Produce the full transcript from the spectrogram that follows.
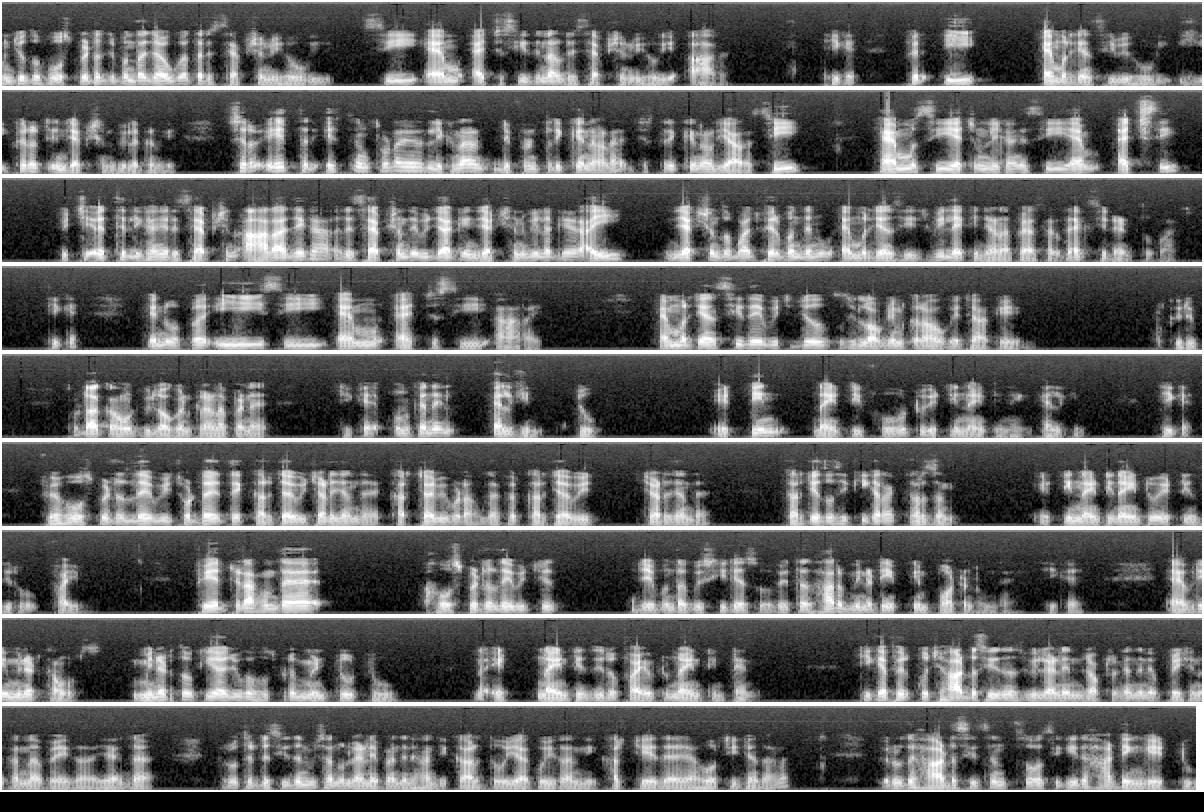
ਹੁਣ ਜਦੋਂ ਹਸਪੀਟਲ 'ਚ ਬੰਦਾ ਜਾਊਗਾ ਤਾਂ ਰਿਸੈਪਸ਼ਨ ਵੀ ਹੋਊਗੀ ਸੀ ਐਮ ਐਚ ਸੀ ਦੇ ਨਾਲ ਰਿਸੈਪਸ਼ਨ ਵੀ ਹੋਗੀ ਆਰ ਠੀਕ ਹੈ? ਫਿਰ e ਈ ਐਮਰਜੈਂਸੀ ਵੀ ਹੋਊਗੀ ਈ ਫਿਰ ਉਹ ਇੰਜੈਕਸ਼ਨ ਵੀ ਲੱਗਣਗੇ। ਸਿਰਫ ਇਹ ਇਸ ਨੂੰ ਥੋੜਾ ਜਿਹਾ ਲਿਖਣਾ ਡਿਫਰੈਂਟ ਤਰੀਕੇ ਨਾਲ ਹੈ, ਜਿਸ ਤਰੀਕੇ ਨਾਲ ਯਾਦ ਸੀ ਐਮ ਸੀ ਐਚ ਨੂੰ ਲਿਖਾਂਗੇ ਸੀ ਐਮ ਐਚ ਸੀ ਪਿੱਛੇ ਇੱਥੇ ਲਿਖਾਂਗੇ ਰਿਸੈਪਸ਼ਨ ਆਰ ਆ ਜਾਏਗਾ। ਰਿਸੈਪਸ਼ਨ ਦੇ ਵਿੱਚ ਜਾ ਕੇ ਇੰਜੈਕਸ਼ਨ ਵੀ ਲੱਗੇਗਾ ਆਈ ਇੰਜੈਕਸ਼ਨ ਤੋਂ ਬਾਅਦ ਫਿਰ ਬੰਦੇ ਨੂੰ ਐਮਰਜੈਂਸੀ 'ਚ ਵੀ ਲੈ ਕੇ ਜਾਣਾ ਪੈ ਸਕਦਾ ਐਕਸੀਡੈਂਟ ਤੋਂ ਬਾਅਦ ਠੀਕ ਹੈ? ਇਹਨੂੰ ਆਪਾਂ E C M H C R I emergency ਦੇ ਵਿੱਚ ਜਦੋਂ ਤੁਸੀਂ ਲੌਗਇਨ ਕਰਾਓਗੇ ਜਾ ਕੇ, ਫਿਰ ਤੁਹਾਡਾ ਅਕਾਊਂਟ ਵੀ ਲੌਗਇਨ ਕਰਾਉਣਾ ਪੈਣਾ ਹੈ, ਠੀਕ ਹੈ? ਉਹਨੂੰ ਕਹਿੰਦੇ ਐਲਗਿਨ 2 1894 ਟੂ 1899 ਐਲਗਿਨ ਠੀਕ ਹੈ? ਫਿਰ ਹਸਪੀਟਲ ਦੇ ਵੀ ਤੁਹਾਡੇ ਤੇ ਕਰਜ਼ਾ ਵੀ ਚੜ ਜਾਂਦਾ ਹੈ, ਖਰਚਾ ਵੀ ਬੜਾ ਹੁੰਦਾ ਫਿਰ ਕਰਜ਼ਾ ਵੀ ਚੜ ਜਾਂਦਾ ਹੈ। ਕਰਜ਼ੇ ਤੁਸੀਂ ਕੀ ਕਰਾਂ? ਕਰਜ਼ਨ 1899 ਟੂ 1805 ਫਿਰ ਜਿਹੜਾ ਹੁੰਦਾ ਹੈ ਹਸਪੀਟਲ ਦੇ ਵਿੱਚ ਜੇ ਬੰਦਾ ਕੋਈ ਸੀਰੀਅਸ ਹੋਵੇ ਤਾਂ ਹਰ ਮਿੰਟ ਇੰਪੋਰਟੈਂਟ ਹੁੰਦਾ ਹੈ। ਠੀਕ ਹੈ? ਐਵਰੀ ਮਿੰਟ ਕਾਊਂਟਸ ਮਿੰਟ ਤੋਂ ਕੀ ਆ ਜਾਊਗਾ? ਹਸਪੀਟਲ ਮਿੰਟ ਟੂ 2 1905 ਟੂ 1910 ਠੀਕ ਹੈ? ਫਿਰ ਕੁਝ ਹਾਰਡ ਡਿਸੀਜਨਸ ਵੀ ਲੈਣੇ ਨੇ ਡਾਕਟਰ ਕਹਿੰਦੇ ਨੇ ਆਪਰੇਸ਼ਨ ਕਰਨਾ ਪਏਗਾ ਜਾਂ ਇਦਾਂ ਫਿਰ ਉੱਥੇ ਡਿਸੀਜਨ ਵੀ ਸਾਨੂੰ ਲੈਣੇ ਪੈਂਦੇ ਨੇ, ਹਾਂਜੀ ਕਰ ਦੋ ਜਾਂ ਕੋਈ ਗੱਲ ਨਹੀਂ ਖਰਚੇ ਦਾ ਜਾਂ ਹੋਰ ਚੀਜ਼ਾਂ ਦਾ, ਹਨਾ? ਫਿਰ ਉਹਦੇ ਹਾਰਡ ਡਿਸੀਜਨ ਤੋਂ ਅਸੀਂ ਕੀਤੇ? ਹਾਰਡਿੰਗ ਗੇਟ 2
